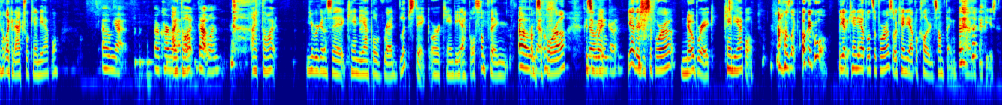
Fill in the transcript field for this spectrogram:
like an actual candy apple. Oh yeah. Or caramel I apple. thought- that one. I thought you were gonna say candy apple red lipstick or candy apple something Oh from no. Sephora because No, you we went. Yeah, there's a Sephora, no break, candy apple. And I was like, okay, cool. You got a candy apple at Sephora, so a candy apple colored something. I'm confused.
